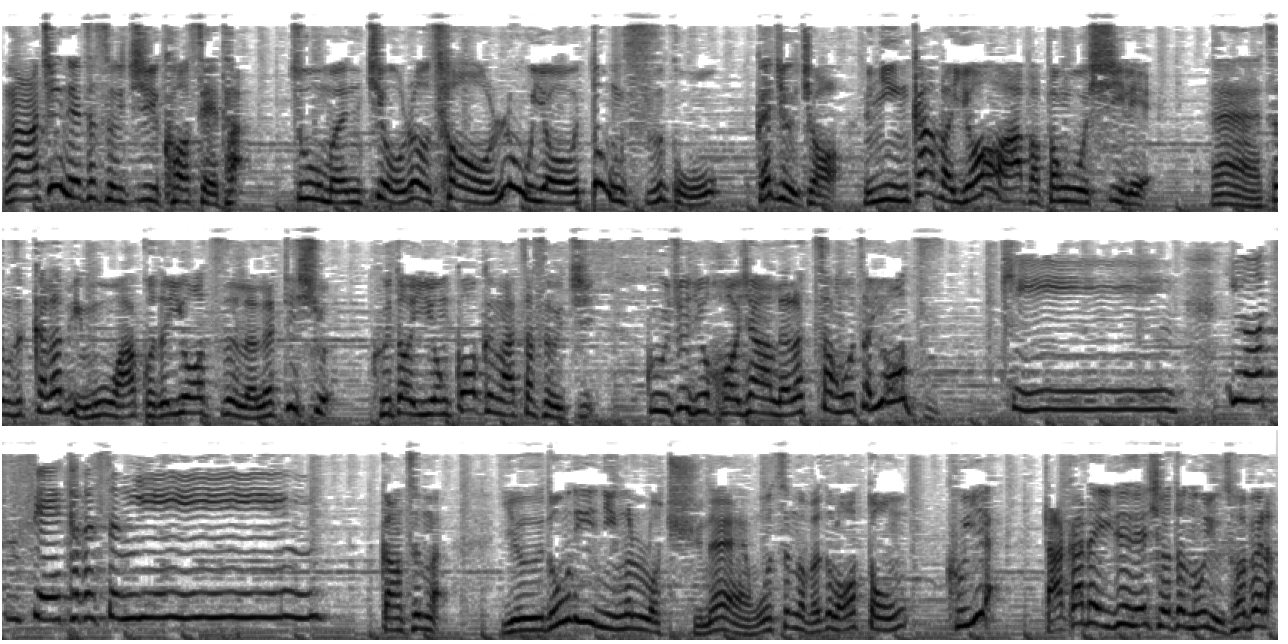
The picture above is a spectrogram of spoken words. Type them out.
硬劲拿只手机敲散脱。朱门酒肉臭，路有冻死骨，搿就叫人家勿要也勿拨我系列。哎，真是隔了屏幕我也觉得腰子辣辣滴血。看到伊用高跟鞋砸手机，感觉就好像辣辣砸我只腰子。听腰子散脱的声音。讲真的，有动的人的乐趣呢，我真的不是老懂。可以，大家呢现在侪晓得侬有钞票了。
